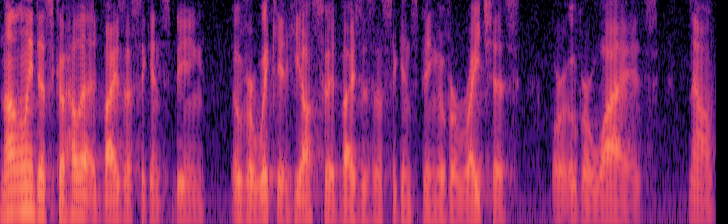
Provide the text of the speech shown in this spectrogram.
Not only does Kohelet advise us against being over wicked, he also advises us against being over righteous or over wise. Now,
